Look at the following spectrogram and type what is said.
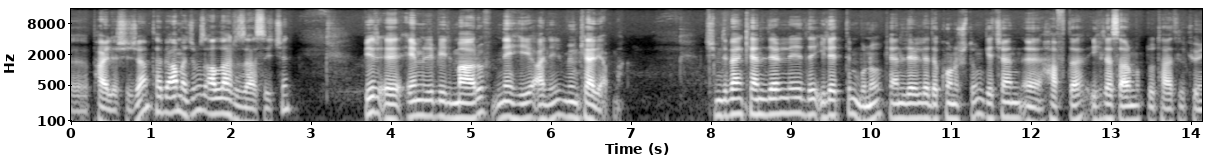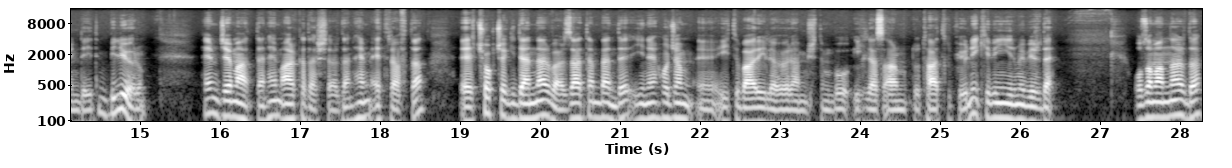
e, paylaşacağım. Tabi amacımız Allah rızası için bir e, emri bil maruf, nehi anil münker yapmak. Şimdi ben kendilerine de ilettim bunu. Kendileriyle de konuştum. Geçen e, hafta İhlas Armutlu Tatil Köyü'ndeydim. Biliyorum hem cemaatten hem arkadaşlardan hem etraftan e, çokça gidenler var. Zaten ben de yine hocam e, itibariyle öğrenmiştim bu İhlas Armutlu Tatil Köyü'nü 2021'de. O zamanlar da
